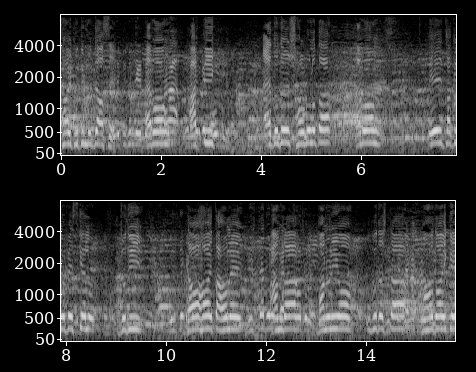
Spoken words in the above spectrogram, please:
ক্ষয়ক্ষতির মধ্যে আছে এবং আর্থিক এত সর্বলতা এবং এই জাতীয় পে স্কেল যদি দেওয়া হয় তাহলে আমরা মাননীয় উপদেষ্টা মহোদয়কে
